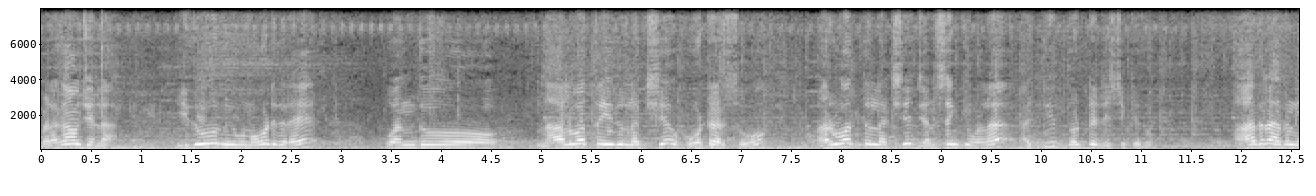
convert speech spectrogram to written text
ಬೆಳಗಾವಿ ಜಿಲ್ಲಾ. ಇದು ನೀವು ನೋಡಿದರೆ ಒಂದು ನಲವತ್ತೈದು ಲಕ್ಷ ವೋಟರ್ಸು ಅರವತ್ತು ಲಕ್ಷ ಜನಸಂಖ್ಯೆ ಉಳ್ಳ ಅತಿ ದೊಡ್ಡ ಡಿಸ್ಟಿಕ್ ಇದು. ಆದ್ರೆ ಅದನ್ನು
